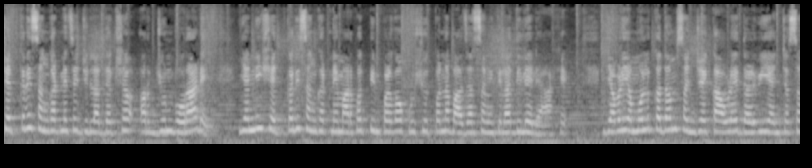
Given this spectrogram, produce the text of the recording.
शेतकरी संघटनेचे जिल्हाध्यक्ष अर्जुन बोराडे यांनी शेतकरी संघटनेमार्फत पिंपळगाव कृषी उत्पन्न बाजार समितीला दिलेले आहे. यावेळी अमोल कदम संजय कावळे दळवी यांच्यासह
